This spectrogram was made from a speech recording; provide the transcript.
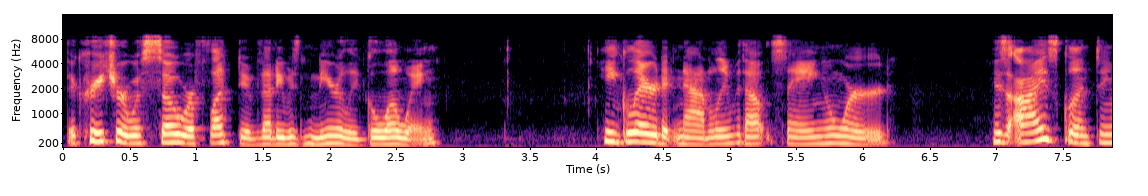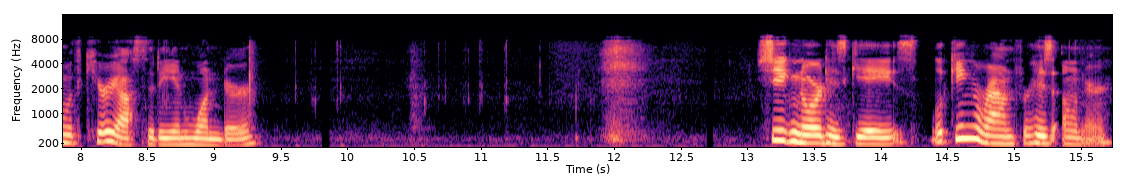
The creature was so reflective that he was nearly glowing. He glared at Natalie without saying a word, his eyes glinting with curiosity and wonder. She ignored his gaze, looking around for his owner.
